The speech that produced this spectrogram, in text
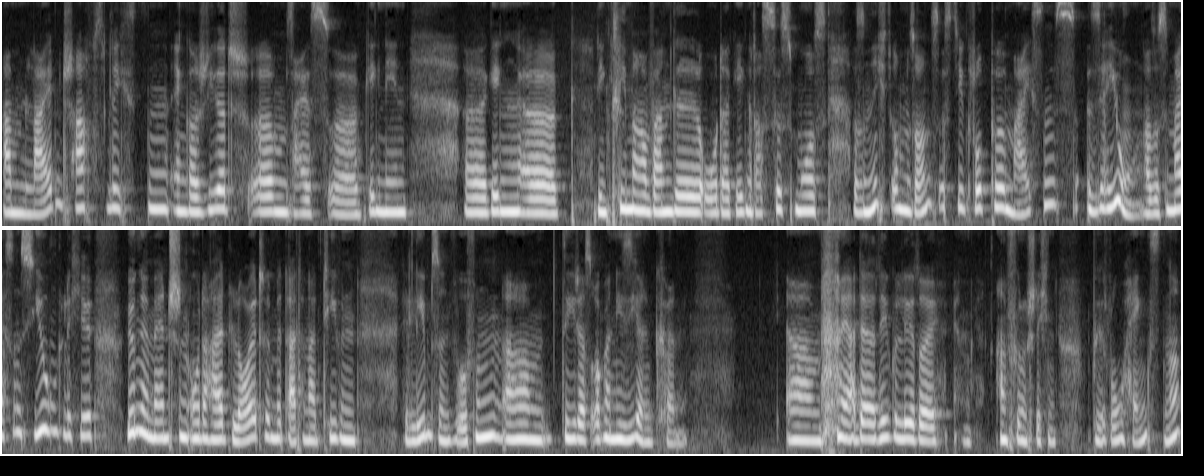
am leidenschaftlichsten engagiert, ähm, sei es äh, gegen den äh, gegen äh, den Klimawandel oder gegen Rassismus. Also nicht umsonst ist die Gruppe meistens sehr jung. Also es sind meistens Jugendliche, junge Menschen oder halt Leute mit alternativen Lebensentwürfen, ähm, die das organisieren können. Ähm, ja, der reguläre, in Anführungsstrichen, Bürohengst, ne?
